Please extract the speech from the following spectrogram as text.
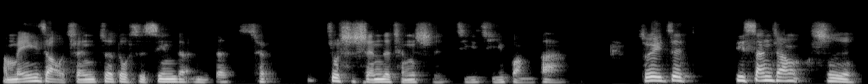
啊每一早晨这都是新的你的诚就是神的诚实极其广大，所以这第三章是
